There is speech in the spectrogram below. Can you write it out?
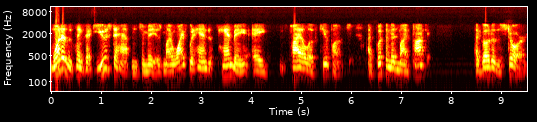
One of the things that used to happen to me is my wife would hand hand me a pile of coupons. I'd put them in my pocket. I'd go to the store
